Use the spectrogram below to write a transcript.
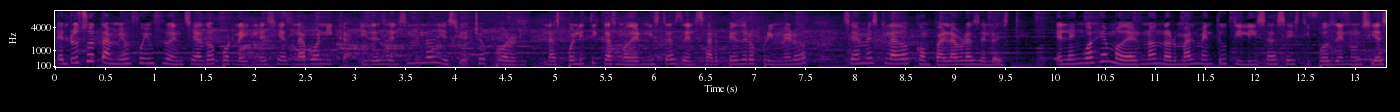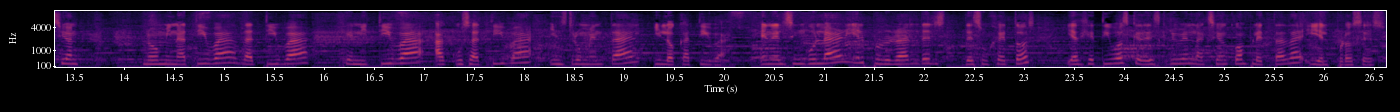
El ruso también fue influenciado por la iglesia eslavónica y desde el siglo XVIII por las políticas modernistas del zar Pedro I se ha mezclado con palabras del oeste. El lenguaje moderno normalmente utiliza seis tipos de enunciación, nominativa, dativa, genitiva, acusativa, instrumental y locativa, en el singular y el plural de, sujetos y adjetivos que describen la acción completada y el proceso.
